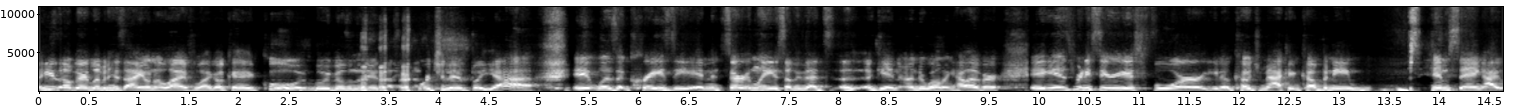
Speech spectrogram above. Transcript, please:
he's over there living his Iona life. Like, okay, cool. Louisville's in the news. That's unfortunate, but yeah, it was crazy, and certainly is something that's uh, again underwhelming. However, it is pretty serious for you know Coach Mack and company. Him saying, "I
